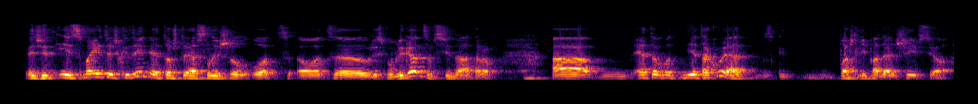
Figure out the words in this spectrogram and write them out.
Значит, и с моей точки зрения, то, что я слышал от, от э, республиканцев, сенаторов, а, это вот не такое, пошли подальше и все.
